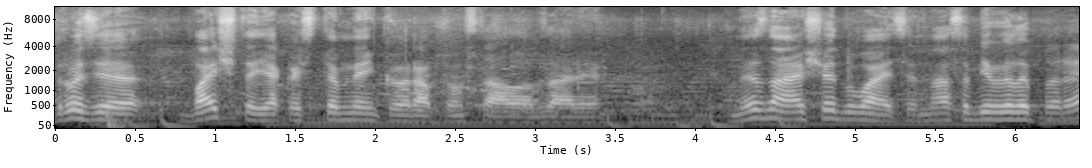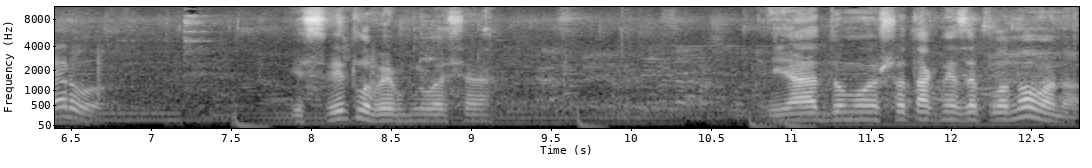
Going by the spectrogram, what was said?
Друзі, бачите, якось темненько раптом стало в залі. Не знаю, що відбувається. Нас об'явили перерву і світло вимкнулося. Я думаю, що так не заплановано.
